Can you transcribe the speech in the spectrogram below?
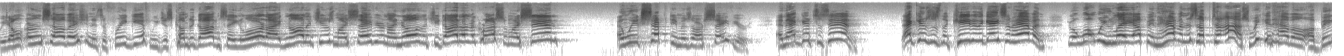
We don't earn salvation. It's a free gift. We just come to God and say, Lord, I acknowledge you as my Savior, and I know that you died on the cross for my sin. And we accept Him as our Savior. And that gets us in. That gives us the key to the gates of heaven. But what we lay up in heaven is up to us. We can have a, a big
